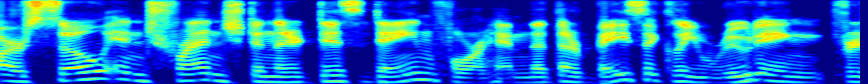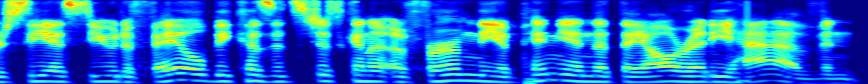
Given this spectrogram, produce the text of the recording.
are so entrenched in their disdain for him that they're basically rooting for CSU to fail because it's just going to affirm the opinion that they already have. And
